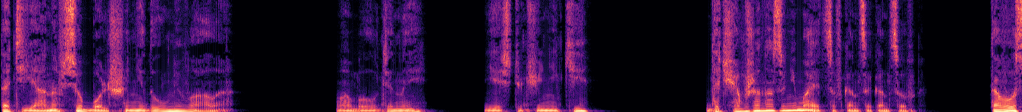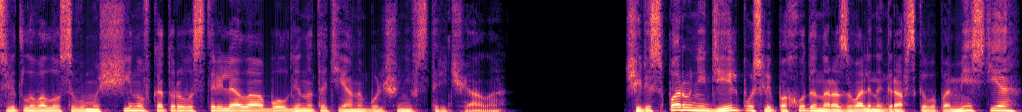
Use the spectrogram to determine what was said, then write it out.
Татьяна все больше недоумевала. У Оболдиной есть ученики? Да чем же она занимается, в конце концов? Того светловолосого мужчину, в которого стреляла Оболдина, Татьяна больше не встречала. Через пару недель после похода на развалины графского поместья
